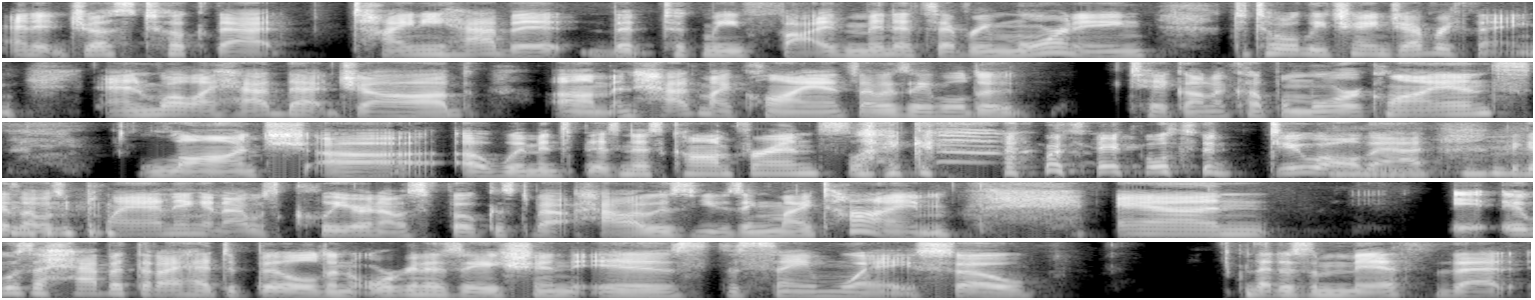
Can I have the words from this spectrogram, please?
And it just took that tiny habit that took me five minutes every morning to totally change everything. And while I had that job um, and had my clients, I was able to take on a couple more clients launch uh, a women's business conference. Like I was able to do all that mm-hmm. because I was planning and I was clear and I was focused about how I was using my time. And it, it was a habit that I had to build. An organization is the same way. So that is a myth that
